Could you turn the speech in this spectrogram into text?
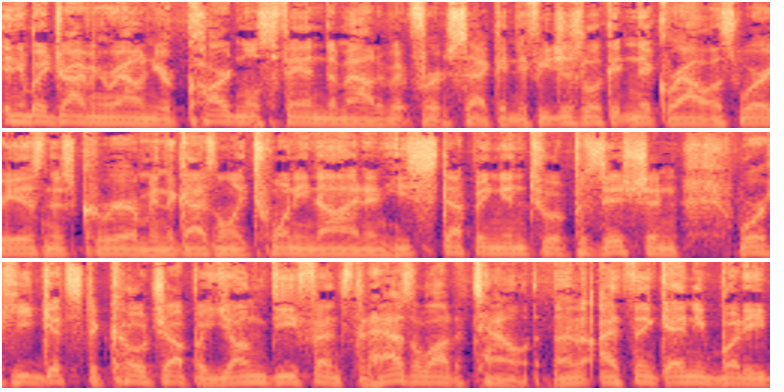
anybody driving around your Cardinals fandom out of it for a second. If you just look at Nick Rallis where he is in his career I mean the guy's only 29 and he's stepping into a position where he gets to coach up a young defense that has a lot of talent. And I think anybody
